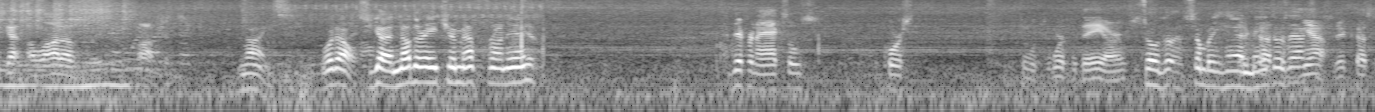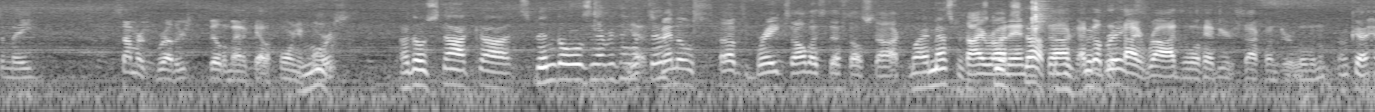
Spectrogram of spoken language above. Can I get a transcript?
we got a lot of options. nice. What else? You got another HMF front end? Different axles, of course, to, to work with the A-arms. So the, somebody handmade custom- those axles? Yeah, they're custom made. Summers Brothers built them out of California Neat. for us. Are those stock uh, spindles and everything Yeah, up there? spindles, hubs, brakes, all that stuff's all stock. Why I mess with it. Tie It's rod ends stuff. Stock. I built the brakes. tie rods a little heavier. Stock ones are aluminum, Okay.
